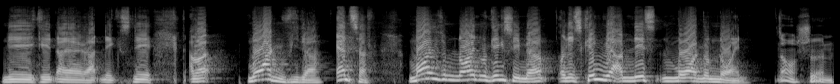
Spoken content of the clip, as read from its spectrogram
Nee, geht leider gerade nichts. Nee, aber morgen wieder. Ernsthaft. Morgens um 9 Uhr ging es nicht mehr und es ging mir am nächsten Morgen um 9. Oh, schön.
